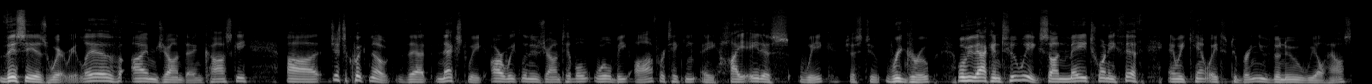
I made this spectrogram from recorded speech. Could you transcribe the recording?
This is Where We Live. I'm John Dankosky. Uh, just a quick note that next week, our weekly news roundtable will be off. We're taking a hiatus week just to regroup. We'll be back in two weeks on May 25th, and we can't wait to bring you the new wheelhouse.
